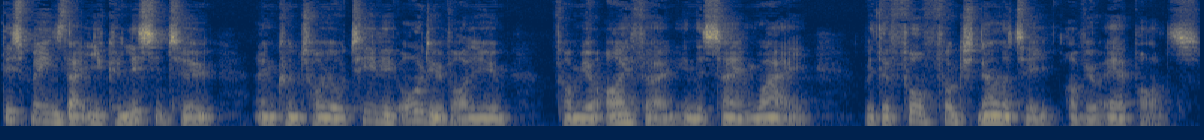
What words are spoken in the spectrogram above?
This means that you can listen to and control your TV audio volume from your iPhone in the same way with the full functionality of your AirPods.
